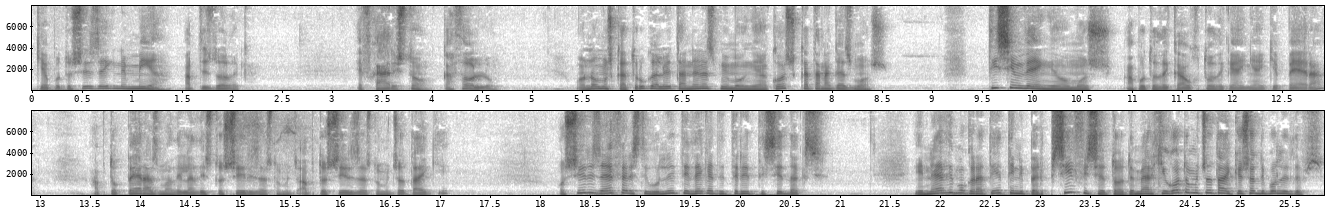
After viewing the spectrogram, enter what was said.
και από το ΣΥΡΙΖΑ έγινε μία από τις 12. Ευχαριστώ. Καθόλου. Ο νόμος Κατρούγκαλο ήταν ένας μνημονιακός καταναγκασμός. Τι συμβαίνει όμως από το 18-19 και πέρα, από το πέρασμα δηλαδή στο ΣΥΡΙΖΑ, στο, από το ΣΥΡΙΖΑ στο Μητσοτάκι, ο ΣΥΡΙΖΑ έφερε στη Βουλή τη 13η σύνταξη. Η Νέα Δημοκρατία την υπερψήφισε τότε με αρχηγό το Μητσοτάκι ως αντιπολίτευση.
